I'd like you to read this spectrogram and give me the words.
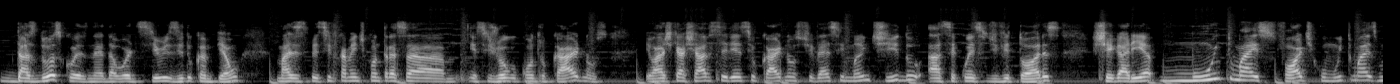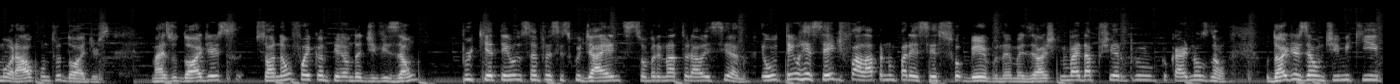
das duas coisas, né? Da World Series e do campeão. Mas especificamente contra essa, esse jogo contra o Cardinals, eu acho que a chave seria se o Cardinals tivesse mantido a sequência de vitórias, chegaria muito mais forte, com muito mais moral contra o Dodgers. Mas o Dodgers só não foi campeão da divisão porque tem o San Francisco Giants sobrenatural esse ano. Eu tenho receio de falar para não parecer soberbo, né? Mas eu acho que não vai dar cheiro pro, pro Cardinals, não. O Dodgers é um time que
